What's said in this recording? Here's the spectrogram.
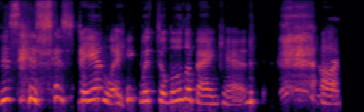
This is Stanley with Tallulah Bankhead. Um,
